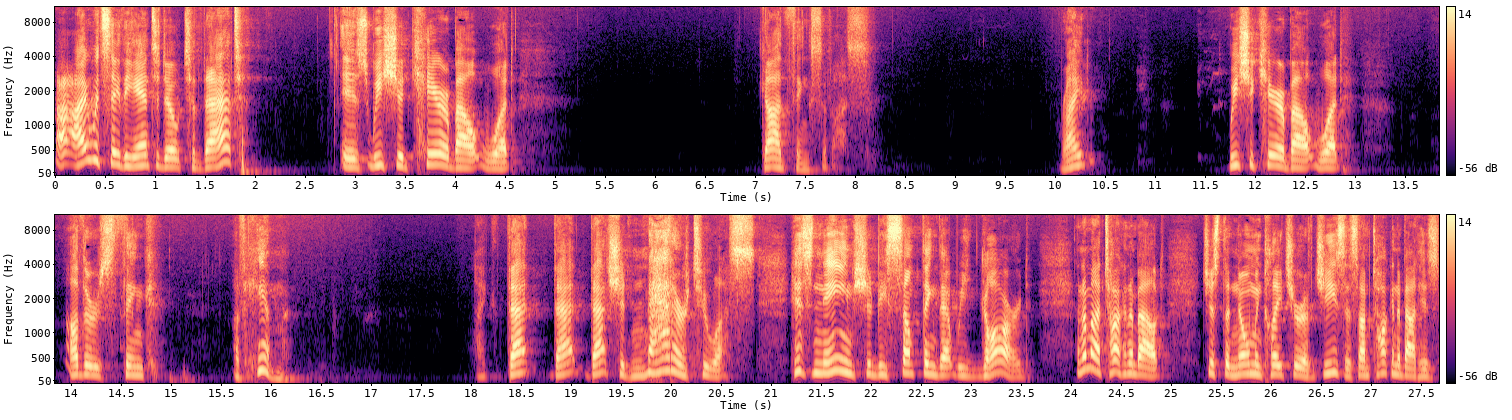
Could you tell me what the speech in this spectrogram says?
I would say the antidote to that is we should care about what God thinks of us. Right? We should care about what others think of him. Like that, that, that should matter to us. His name should be something that we guard. And I'm not talking about just the nomenclature of Jesus. I'm talking about his,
